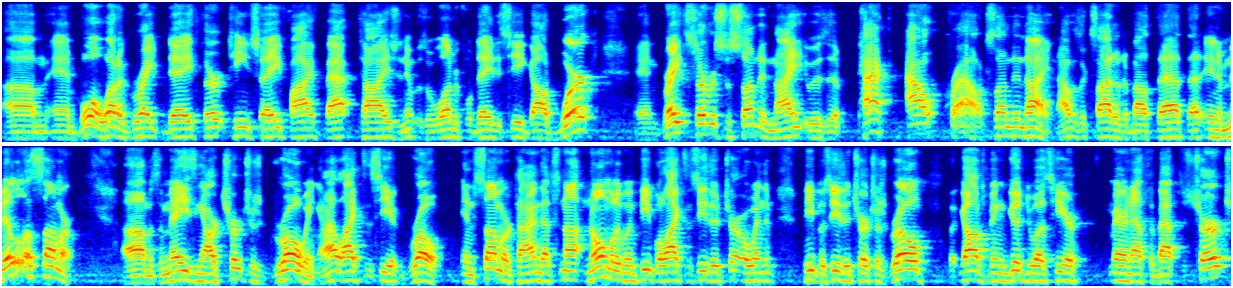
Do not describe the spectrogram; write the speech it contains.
Um, and boy, what a great day! 13 saved, five baptized, and it was a wonderful day to see God work. And great services Sunday night. It was a packed out crowd Sunday night. And I was excited about that. That in the middle of summer, um, it's amazing. Our church is growing, and I like to see it grow in summertime. That's not normally when people like to see the church or when the people see the churches grow, but God's been good to us here, Maranatha Baptist Church,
